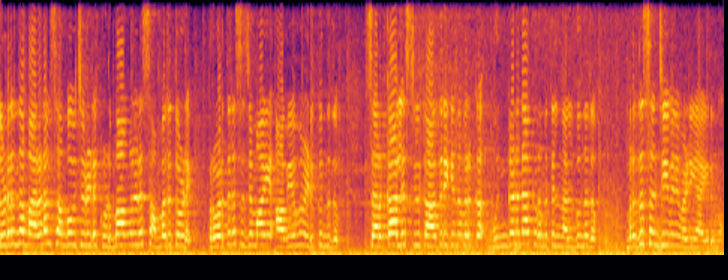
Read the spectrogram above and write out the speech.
തുടർന്ന് മരണം സംഭവിച്ചവരുടെ കുടുംബാംഗങ്ങളുടെ സമ്മതത്തോടെ പ്രവർത്തന സജ്ജമായ അവയവം എടുക്കുന്നതും സർക്കാർ ലിസ്റ്റിൽ കാത്തിരിക്കുന്നവർക്ക് മുൻഗണനാക്രമത്തിൽ നൽകുന്നതും മൃതസഞ്ജീവനി വഴിയായിരുന്നു.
